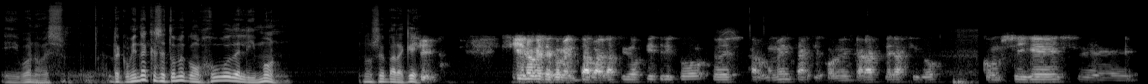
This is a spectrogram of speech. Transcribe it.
Y bueno, es recomiendan que se tome con jugo de limón. No sé para qué. Sí. Sí, lo que te comentaba, el ácido cítrico, entonces argumentan que con el carácter ácido consigues, eh,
